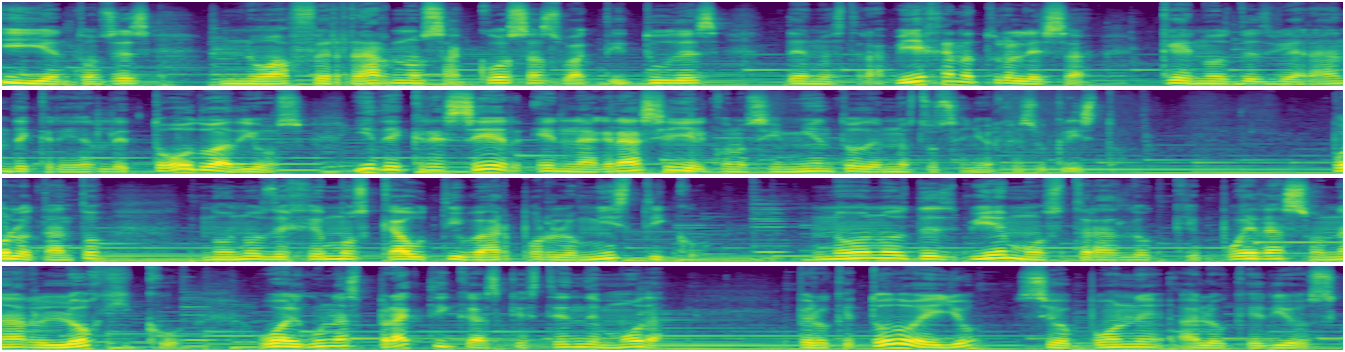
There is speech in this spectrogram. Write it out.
Y entonces no aferrarnos a cosas o actitudes de nuestra vieja naturaleza que nos desviarán de creerle todo a Dios y de crecer en la gracia y el conocimiento de nuestro Señor Jesucristo. Por lo tanto, no nos dejemos cautivar por lo místico. No nos desviemos tras lo que pueda sonar lógico o algunas prácticas que estén de moda, pero que todo ello se opone a lo que Dios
